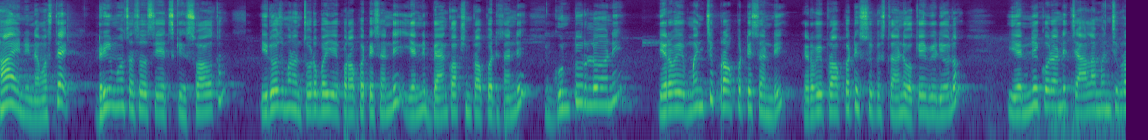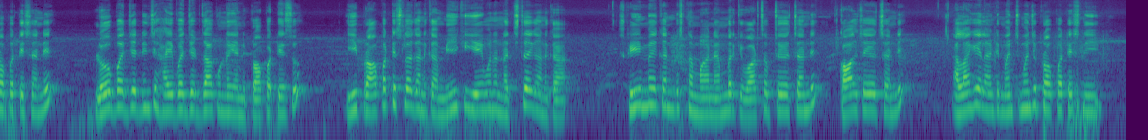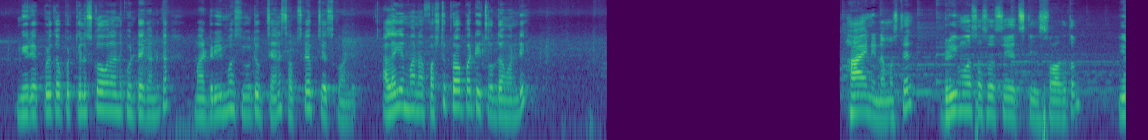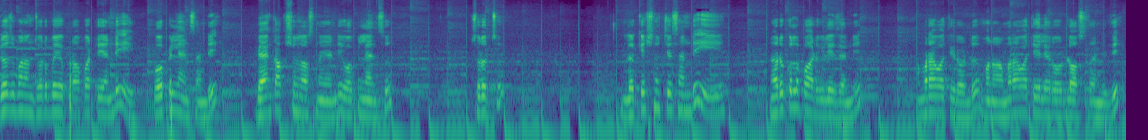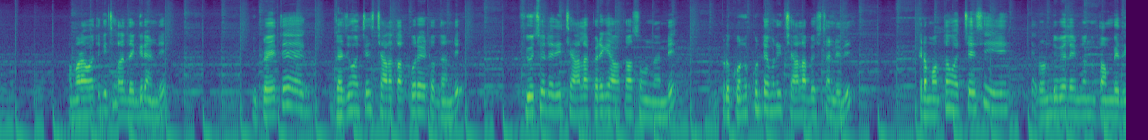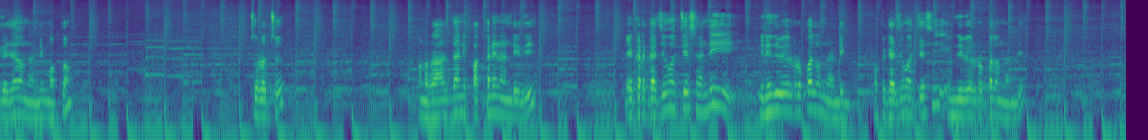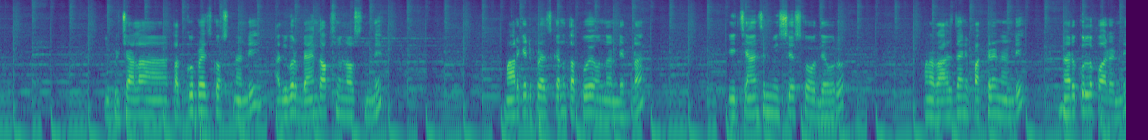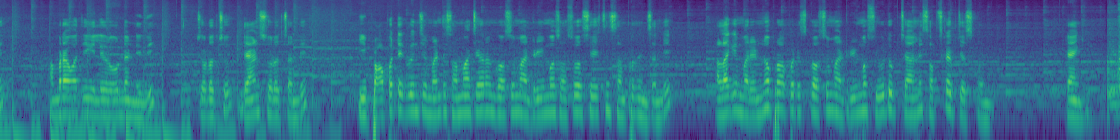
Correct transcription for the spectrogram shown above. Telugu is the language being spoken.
హాయ్ అండి నమస్తే. డ్రీమ్ హౌస్ అసోసియేట్స్కి స్వాగతం. ఈరోజు మనం చూడబోయే ప్రాపర్టీస్ అండి ఇవన్నీ బ్యాంక్ ఆప్షన్ ప్రాపర్టీస్ అండి? గుంటూరులోని ఇరవై మంచి ప్రాపర్టీస్ అండి. ఇరవై ప్రాపర్టీస్ చూపిస్తా అండి ఒకే వీడియోలో. ఇవన్నీ కూడా అండి చాలా మంచి ప్రాపర్టీస్ అండి. లో బడ్జెట్ నుంచి హై బడ్జెట్ దాకా ఉన్నాయండి ప్రాపర్టీస్. ఈ ప్రాపర్టీస్లో కనుక మీకు ఏమైనా నచ్చితే కనుక స్క్రీన్ మీద కనిపిస్తున్న మా నెంబర్కి వాట్సాప్ చేయొచ్చండి కాల్ చేయొచ్చండి. అలాగే ఇలాంటి మంచి మంచి ప్రాపర్టీస్ని మీరు ఎప్పటికప్పుడు తెలుసుకోవాలనుకుంటే కనుక మా డ్రీమర్స్ యూట్యూబ్ ఛానల్ సబ్స్క్రైబ్ చేసుకోండి. అలాగే మన ఫస్ట్ ప్రాపర్టీ చూద్దామండి. హాయ్ అండి నమస్తే. డ్రీమర్స్ అసోసియేట్స్కి స్వాగతం. ఈరోజు మనం చూడబోయే ప్రాపర్టీ అండి ఓపెన్ ల్యాండ్స్ అండి. బ్యాంక్ ఆప్షన్లో వస్తున్నాయండి ఓపెన్ ల్యాండ్స్. చూడొచ్చు. లొకేషన్ వచ్చేసండి నరుకులపాడు విలేజ్ అండి. అమరావతి రోడ్డు. మనం అమరావతి వెళ్ళే రోడ్లో వస్తుందండి ఇది. అమరావతికి చాలా దగ్గర అండి. ఇప్పుడైతే గజం వచ్చేసి చాలా తక్కువ రేట్ ఉందండి ఫ్యూచర్లో ఇది చాలా పెరిగే అవకాశం ఉందండి. ఇప్పుడు కొనుక్కుంటే మనకి చాలా బెస్ట్ అండి ఇది. ఇక్కడ మొత్తం వచ్చేసి రెండు వేల ఎనిమిది వందల తొంభై ఐదు గజాలు ఉందండి మొత్తం. చూడొచ్చు. మన రాజధాని పక్కనేనండి ఇది. ఇక్కడ గజం వచ్చేసి అండి ఎనిమిది వేల రూపాయలు ఉందండి. ఒక గజం వచ్చేసి ఎనిమిది వేల రూపాయలు ఉందండి. ఇప్పుడు చాలా తక్కువ ప్రైస్కి వస్తుందండి. అది కూడా బ్యాంక్ ఆప్షన్లో వస్తుంది. మార్కెట్ ప్రైస్ కన్నా తక్కువే ఉందండి ఇక్కడ. ఈ ఛాన్స్ని మిస్ చేసుకోవద్దు ఎవరు. మన రాజధాని పక్కనేనండి. నరుకుల్లపాడండి. అమరావతి వెళ్ళే రోడ్ అండి ఇది. చూడొచ్చు. ల్యాండ్స్ చూడొచ్చు అండి ఈ ప్రాపర్టీ గురించి మరింత సమాచారం కోసం మా డ్రీమోస్ అసోసియేషన్ సంప్రదించండి. అలాగే మరెన్నో ప్రాపర్టీస్ కోసం మా డ్రీమోస్ యూట్యూబ్ ఛానల్ని సబ్స్క్రైబ్ చేసుకోండి. థ్యాంక్ యూ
